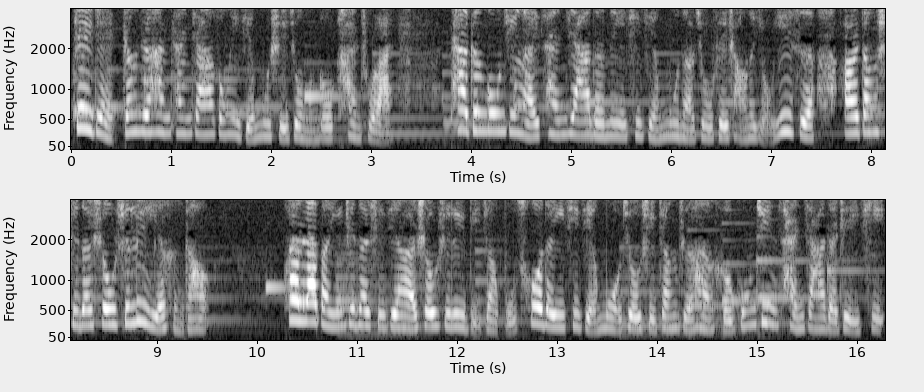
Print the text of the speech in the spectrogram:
这一点，张哲瀚参加综艺节目时就能够看出来。他跟龚俊来参加的那一期节目呢，就非常的有意思，而当时的收视率也很高。快乐大本营这段时间啊，收视率比较不错的一期节目，就是张哲瀚和龚俊参加的这一期。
